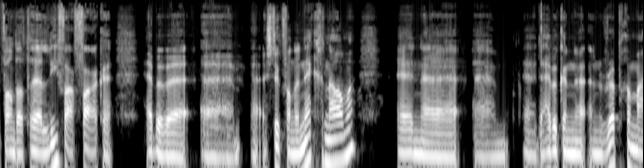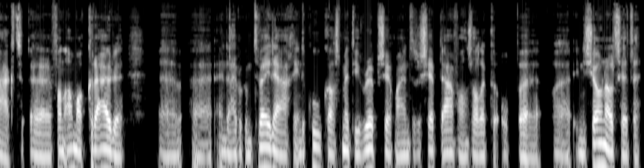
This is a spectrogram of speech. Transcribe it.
Van dat eh liefarvarken hebben we een stuk van de nek genomen. En eh, ehm, eh, daar heb ik een, eh, een rub gemaakt van allemaal kruiden. En daar heb ik hem twee dagen in de koelkast met die rub, zeg maar. En het recept daarvan zal ik op, in de show notes zetten.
